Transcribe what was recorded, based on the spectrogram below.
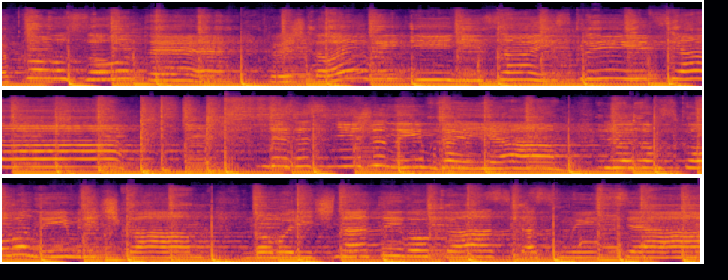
Крутиться коло золоте, кришталевий іній заіскриться, де засніженим гаям, льодом скованим річкам, новорічна тивока сниться.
